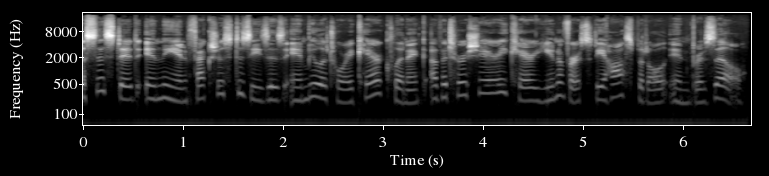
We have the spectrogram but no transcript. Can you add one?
assisted in the Infectious Diseases Ambulatory Care Clinic of a tertiary care university hospital in Brazil.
